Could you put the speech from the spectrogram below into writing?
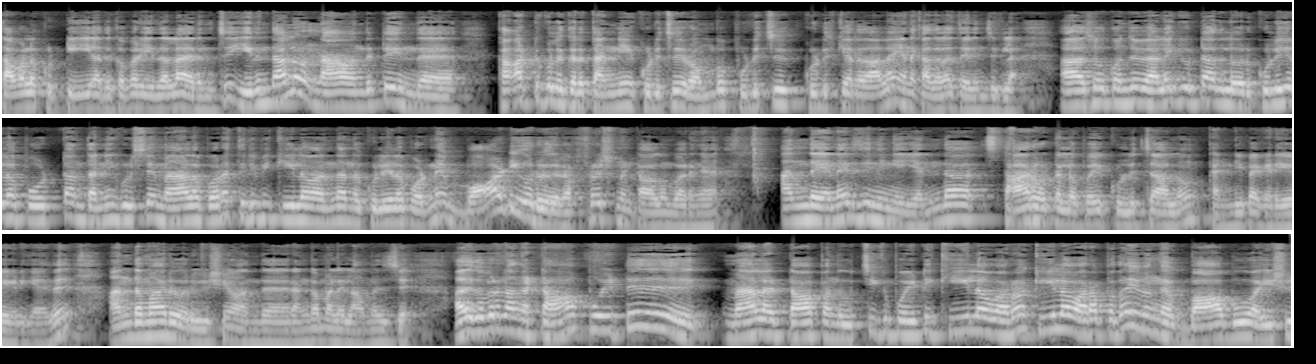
தவளைக்குட்டி அதுக்கப்புறம் இதெல்லாம் இருந்துச்சு. இருந்தாலும் நான் வந்துட்டு இந்த காட்டுக்குள்ள இருக்கிற தண்ணியை குடித்து ரொம்ப பிடிச்சி குடிக்கிறதால எனக்கு அதெல்லாம் தெரிஞ்சுக்கல. ஸோ கொஞ்சம் விலகி விட்டு அதில் ஒரு குழியில் போட்டு அந்த தண்ணி குடிச்சிட்டு மேலே போகிறேன் திருப்பி கீழே வந்து அந்த குழியில் போட்டோன்னே பாடி ஒரு ரெஃப்ரெஷ்மெண்ட் ஆகும் பாருங்கள் அந்த எனர்ஜி நீங்கள் எந்த ஸ்டார் ஹோட்டலில் போய் குளித்தாலும் கண்டிப்பாக கிடையவே கிடைக்காது அந்த மாதிரி ஒரு விஷயம் அந்த ரங்கமலையில் அமைஞ்சிச்சு. அதுக்கப்புறம் நாங்கள் டாப் போயிட்டு மேலே டாப் அந்த உச்சிக்கு போயிட்டு கீழே வரோம் கீழே வரப்போ தான் இவங்க பாபு ஐஷு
